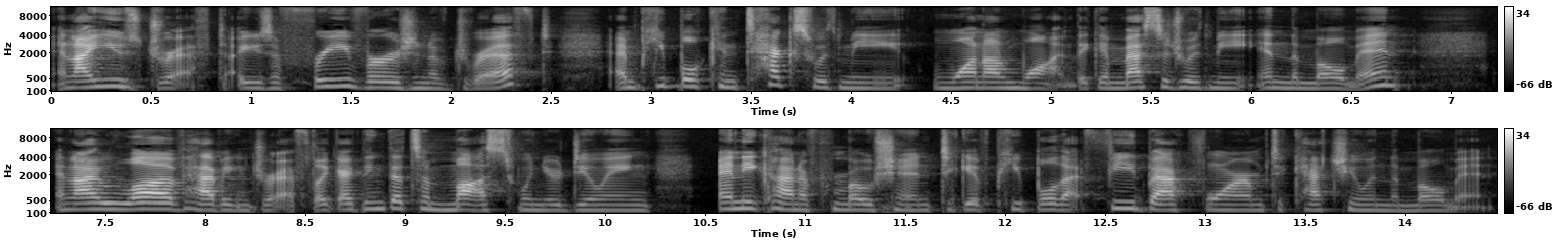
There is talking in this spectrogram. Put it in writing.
And I use Drift. I use a free version of Drift, and people can text with me one on one. They can message with me in the moment. And I love having Drift. Like, I think that's a must when you're doing any kind of promotion to give people that feedback form to catch you in the moment.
